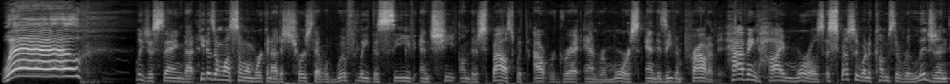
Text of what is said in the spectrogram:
Well, just saying that he doesn't want someone working at his church that would willfully deceive and cheat on their spouse without regret and remorse and is even proud of it. Having high morals, especially when it comes to religion,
